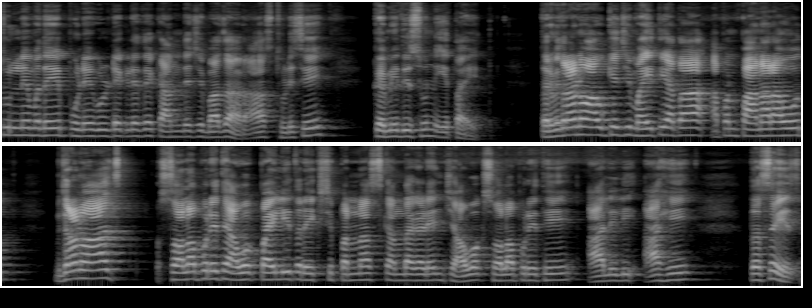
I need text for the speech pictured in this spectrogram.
तुलनेमध्ये पुणे गुलटेकडे ते कांद्याचे बाजार आज थोडेसे कमी दिसून येत आहेत. तर मित्रांनो आवकेची माहिती आता आपण पाहणार आहोत. मित्रांनो आज सोलापूर येथे आवक पाहिली तर एकशे पन्नास कांदा गाड्यांची आवक सोलापूर येथे आलेली आहे. तसेच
